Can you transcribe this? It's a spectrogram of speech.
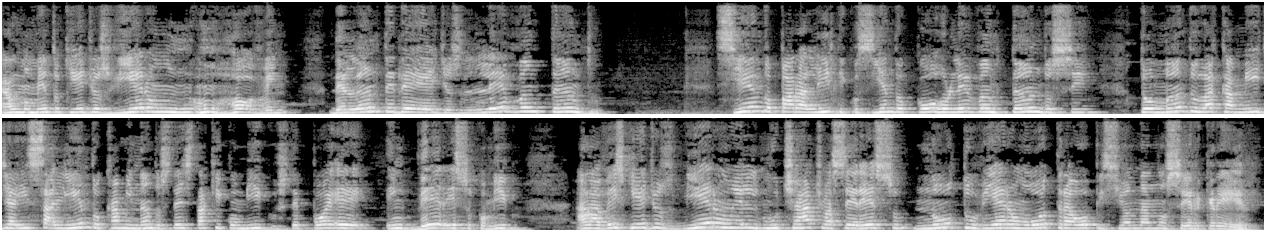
Ao momento que eles vieram um, um jovem delante de eles, levantando, sendo paralítico, sendo corro, levantando-se, tomando a camilla e saindo caminhando. Você está aqui comigo, você pode ver isso comigo. A la vez que eles vieram o muchacho fazer isso, não tiveram outra opção a não ser creer.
